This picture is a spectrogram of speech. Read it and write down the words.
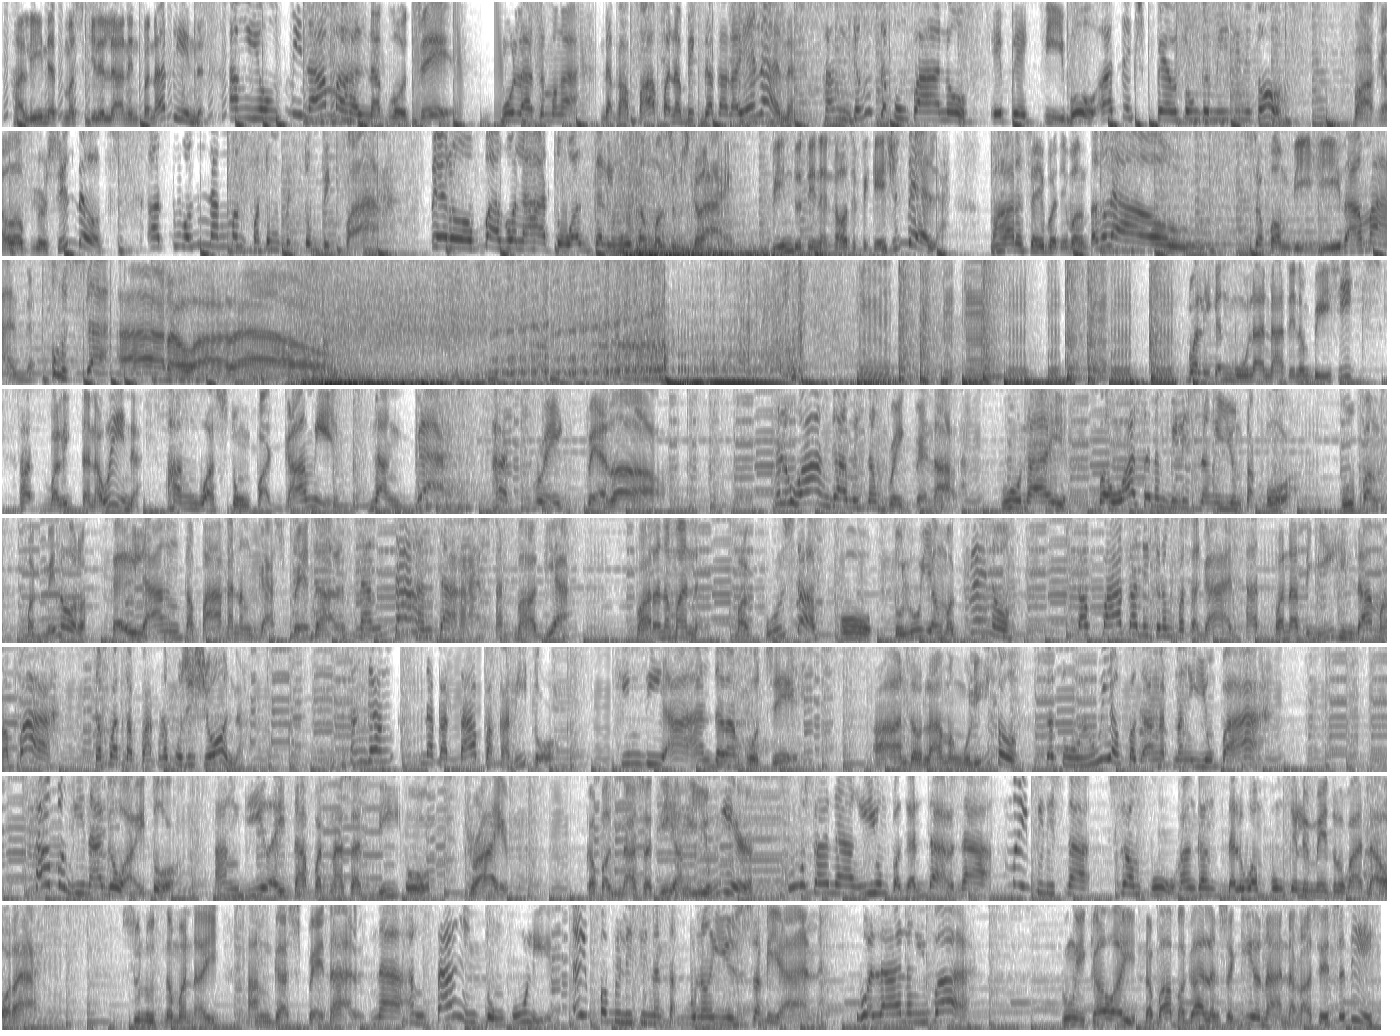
Halina't mas kilalanin pa natin ang iyong minamahal na kotse. Mula sa mga nakapapanabik na kakayanan hanggang sa kung paano epektibo at ekspertong gamitin ito. Buckle up your seatbelts at huwag nang magpatumpik-tumpik pa. Pero bago lahat huwag kalimutang mag-subscribe. Pindutin ang notification bell para sa iba't ibang tanglaw. Sa pambihira man o sa araw-araw. Balikan muna natin ang basics at balik tanawin ang wastong paggamit ng gas at brake pedal. Dalawa ang gamit ng brake pedal. Una ay bawasan ang bilis ng iyong takbo. Upang magminor, kailangang tapakan ng gas pedal ng dahan-dahan at bahagya. Para naman mag full stop o tuluyang magpreno, tapakan ito ng pasagad at panatilihin lamang ang paa sa patapak na posisyon. Hanggang nakatapak ka dito, hindi aandar ang kotse. Aandar lamang muli ito sa tuluyang pag-angat ng iyong paa. Habang ginagawa ito, ang gear ay dapat nasa D o drive. Kapag nasa D ang iyong gear, kusa na ang iyong pag-andar na may bilis na 10 hanggang 20 km kada oras. Sunod naman ay ang gas pedal na ang tanging tungkulin ay pabilisin ang takbo ng iyong sasakyan. Wala nang iba. Kung ikaw ay nababagalan sa gear na nakaset sa D,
